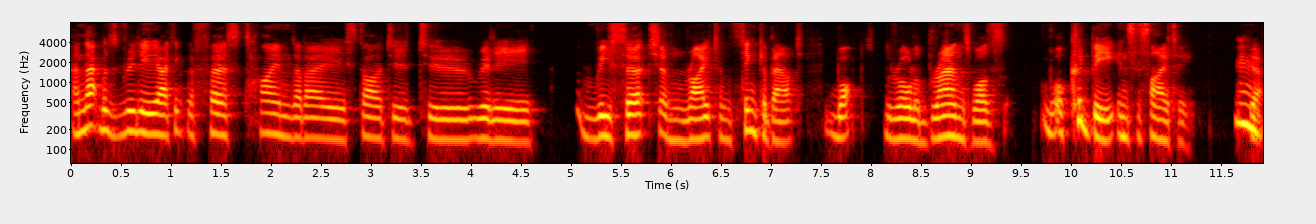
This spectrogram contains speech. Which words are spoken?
and that was really, I think, the first time that I started to really research and write and think about what the role of brands was or could be in society. Mm. Yeah.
